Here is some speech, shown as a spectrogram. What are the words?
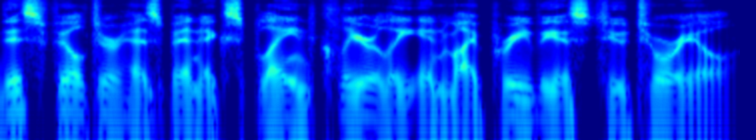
This filter has been explained clearly in my previous tutorial.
